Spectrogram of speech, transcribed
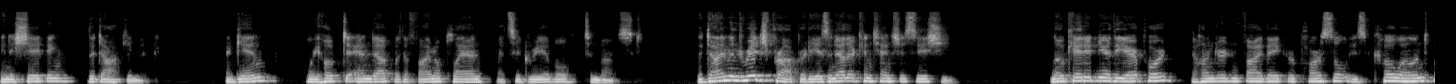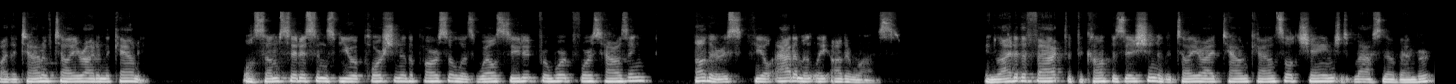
in shaping the document. Again, we hope to end up with a final plan that's agreeable to most. The Diamond Ridge property is another contentious issue. Located near the airport, the 105 acre parcel is co owned by the town of Telluride and the county. While some citizens view a portion of the parcel as well suited for workforce housing, others feel adamantly otherwise. In light of the fact that the composition of the Telluride Town Council changed last November,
